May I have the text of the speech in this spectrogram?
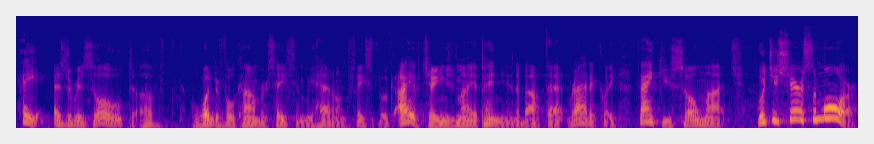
hey, as a result of a wonderful conversation we had on Facebook, I have changed my opinion about that radically. Thank you so much. Would you share some more?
